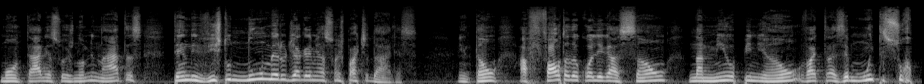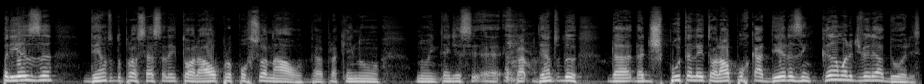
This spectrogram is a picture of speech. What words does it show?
montarem as suas nominatas, tendo em vista o número de agremiações partidárias. Então, a falta da coligação, na minha opinião, vai trazer muita surpresa dentro do processo eleitoral proporcional. Para quem não, não entende, esse, é, pra, dentro do, da, da, disputa eleitoral por cadeiras em Câmara de Vereadores.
